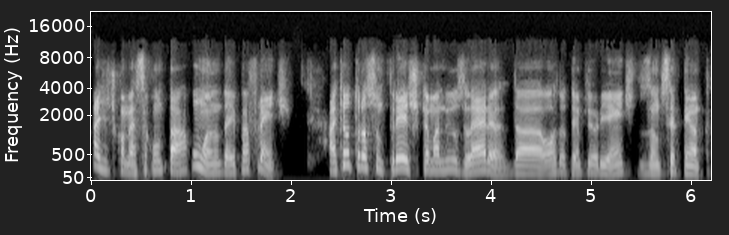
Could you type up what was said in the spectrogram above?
A gente começa a contar um ano daí para frente. Aqui eu trouxe um trecho que é uma newsletter da Ordem do Templo Oriente dos anos 70,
